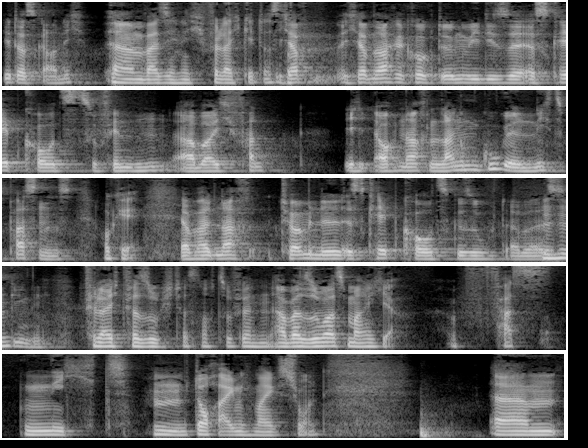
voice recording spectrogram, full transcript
Geht das gar nicht? Ähm, weiß ich nicht. Vielleicht geht das. Ich habe ich hab nachgeguckt, irgendwie diese Escape Codes zu finden, aber ich fand ich, auch nach langem Googlen nichts Passendes. Okay. Ich habe halt nach Terminal Escape Codes gesucht, aber es mhm. ging nicht. Vielleicht versuche ich das noch zu finden. Aber sowas mache ich fast nicht. Hm, doch, eigentlich mache ich es schon. Ähm,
